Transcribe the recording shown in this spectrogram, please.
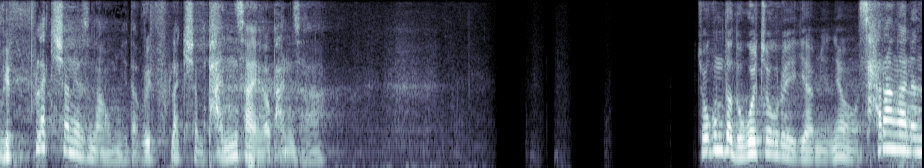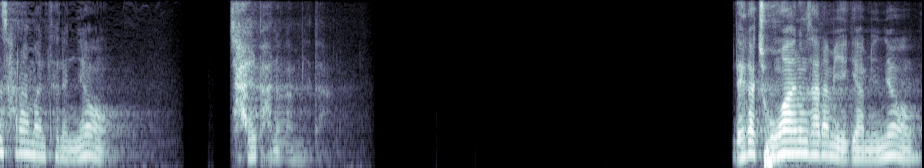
reflection에서 나옵니다. reflection 반사예요 반사. 조금 더 노골적으로 얘기하면요 사랑하는 사람한테는요 잘 반응합니다. 내가 좋아하는 사람이 얘기하면요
